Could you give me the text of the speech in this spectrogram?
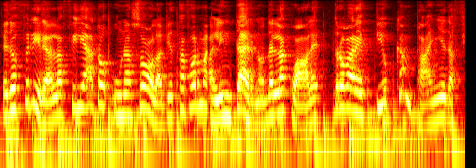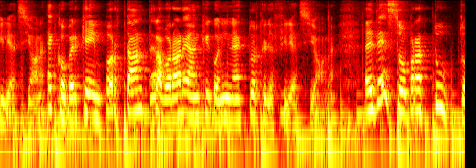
ed offrire all'affiliato una sola piattaforma all'interno della quale trovare più campagne d'affiliazione. Ecco perché è importante lavorare anche con i network di affiliazione ed è soprattutto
